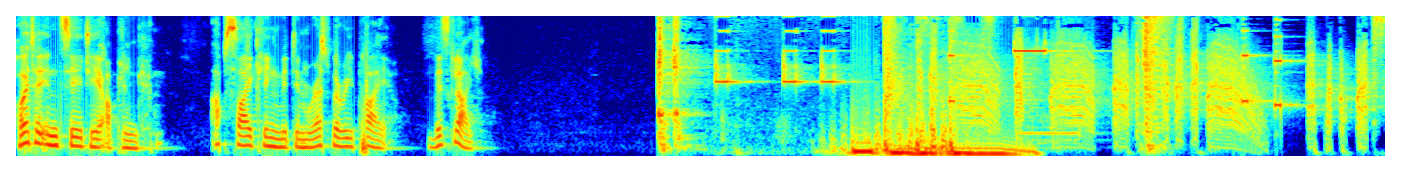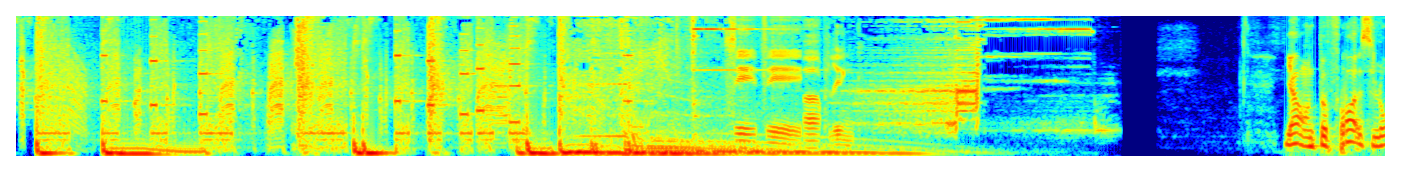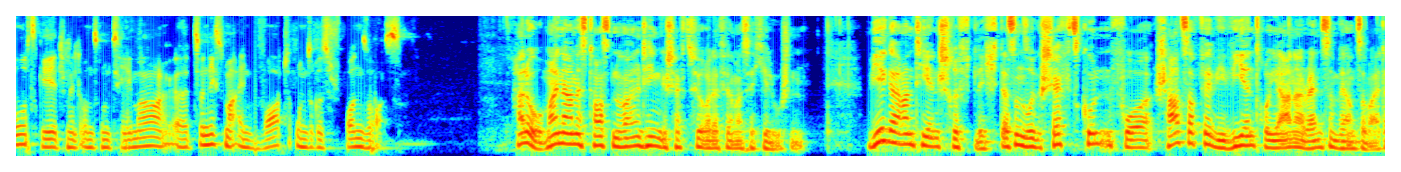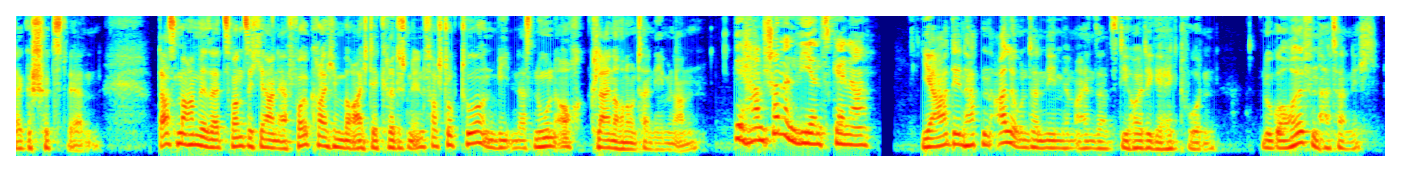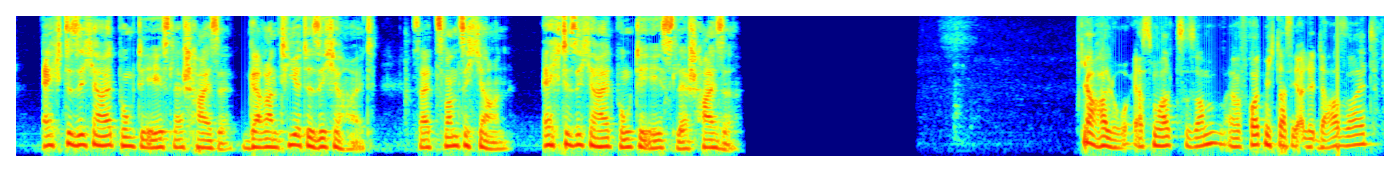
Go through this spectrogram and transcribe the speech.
Heute in CT Uplink. Upcycling mit dem Raspberry Pi. Bis gleich. CT Uplink. Ja, und bevor es losgeht mit unserem Thema, äh, zunächst mal ein Wort unseres Sponsors. Hallo, mein Name ist Thorsten Valentin, Geschäftsführer der Firma Sechilution. Wir garantieren schriftlich, dass unsere Geschäftskunden vor Schadsoftware wie Viren, Trojaner, Ransomware und so weiter geschützt werden. Das machen wir seit 20 Jahren erfolgreich im Bereich der kritischen Infrastruktur und bieten das nun auch kleineren Unternehmen an. Wir haben schon einen Virenscanner. Ja, den hatten alle Unternehmen im Einsatz, die heute gehackt wurden. Nur geholfen hat er nicht. echtesicherheit.de slash heise. Garantierte Sicherheit. Seit 20 Jahren. echtesicherheit.de slash heise. Ja, hallo, erstmal zusammen. Äh, freut mich, dass ihr alle da seid.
